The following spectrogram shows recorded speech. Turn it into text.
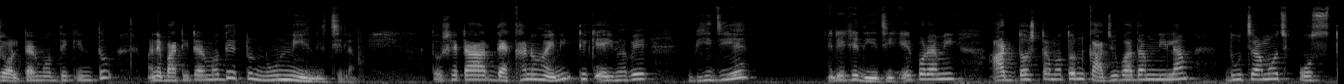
জলটার মধ্যে কিন্তু মানে বাটিটার মধ্যে একটু নুন নিয়ে নিচ্ছিলাম। তো সেটা আর দেখানো হয়নি। ঠিক এইভাবে ভিজিয়ে রেখে দিয়েছি। এরপর আমি আট দশটা মতন কাজু বাদাম নিলাম, দু চামচ পোস্ত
